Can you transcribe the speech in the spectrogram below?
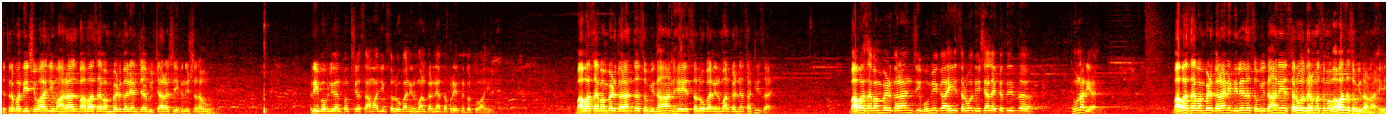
छत्रपती शिवाजी महाराज बाबासाहेब आंबेडकर यांच्या विचाराशी एकनिष्ठ राहू. रिपब्लिकन पक्ष सामाजिक सलोखा निर्माण करण्याचा प्रयत्न करतो आहे. बाबासाहेब आंबेडकरांचं संविधान हे सलोखा निर्माण करण्यासाठीच आहे. बाबासाहेब आंबेडकरांची भूमिका ही सर्व देशाला एकत्रित ठेवणारी आहे. बाबासाहेब आंबेडकरांनी दिलेलं संविधान हे सर्व धर्मसमभावाचं संविधान आहे.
